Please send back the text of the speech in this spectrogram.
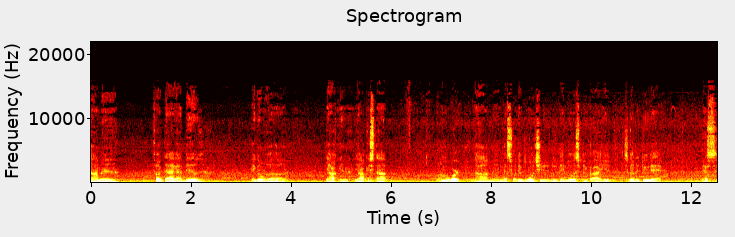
oh man, fuck that, I got bills. They gonna uh y'all can y'all can stop. I'm gonna work. Nah man, that's what they want you to do. They know it's people out here that's gonna do that. That's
